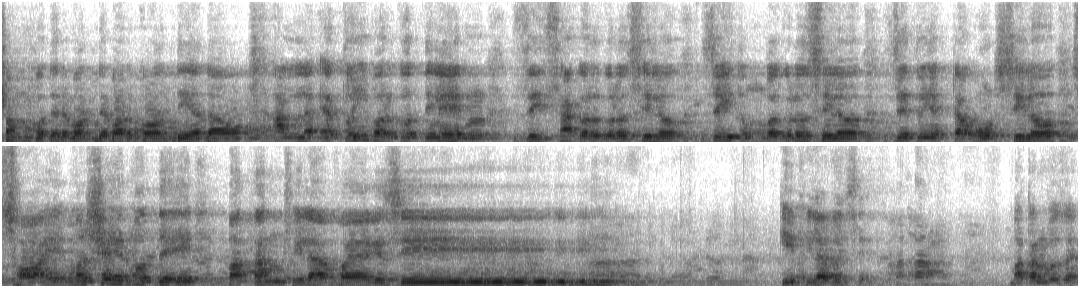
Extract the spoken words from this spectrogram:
সম্পদের মধ্যে বরকত দিয়ে দাও। আল্লাহ এতই বরকত দিলেন, যেই ছাগলগুলো ছিল, যেই দুম্বাগুলো ছিল, যে দুই একটা উট ছিল, ছয় মাসের মধ্যে বাতান ফিলা হয়ে গেছি। কি ফিলা হয়েছে? বাতান বোঝেন?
